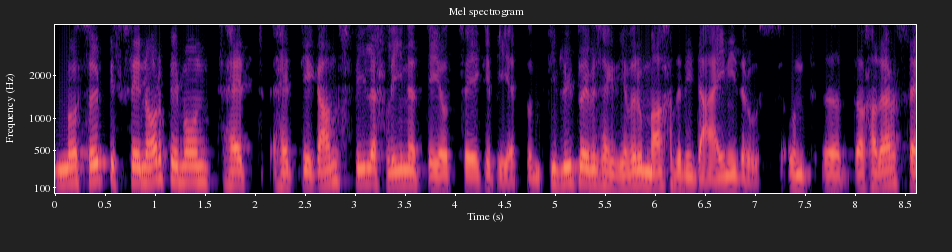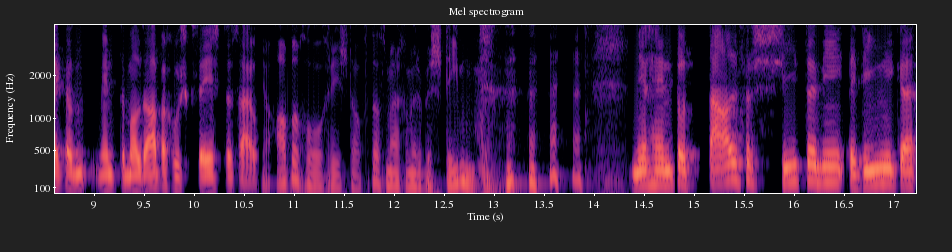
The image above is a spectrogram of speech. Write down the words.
muss so etwas sehen, Nordpiemont hat, hat die ganz viele kleine DOC-Gebiete. Und die Leute, die immer sagen, ja, warum machen die nicht eine daraus? Und äh, da kann einfach sagen, wenn du mal da runterkommst, siehst du das auch. Ja, runterkommen, Christoph, das machen wir bestimmt. wir haben total verschiedene Bedingungen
